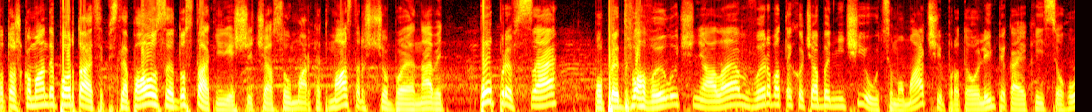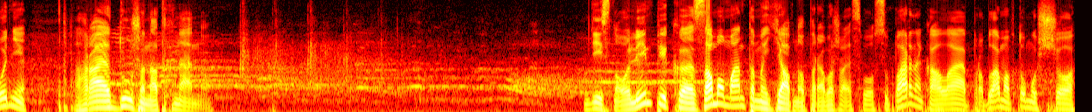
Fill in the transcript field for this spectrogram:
Отож, команди повертаються після паузи. Достатньо є ще часу у Market Master, щоб навіть попри все, попри два вилучення, але вирвати хоча б нічию у цьому матчі проти Олімпіка, який сьогодні грає дуже натхненно. Дійсно, Олімпік за моментами явно переважає свого суперника, але проблема в тому, що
